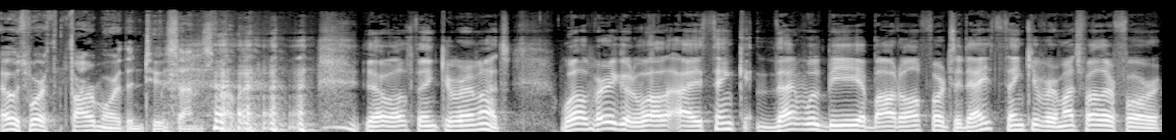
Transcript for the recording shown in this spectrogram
that was worth far more than two cents, probably. yeah, well, thank you very much. Well, very good. Well, I think that will be about all for today. Thank you very much, Father, for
